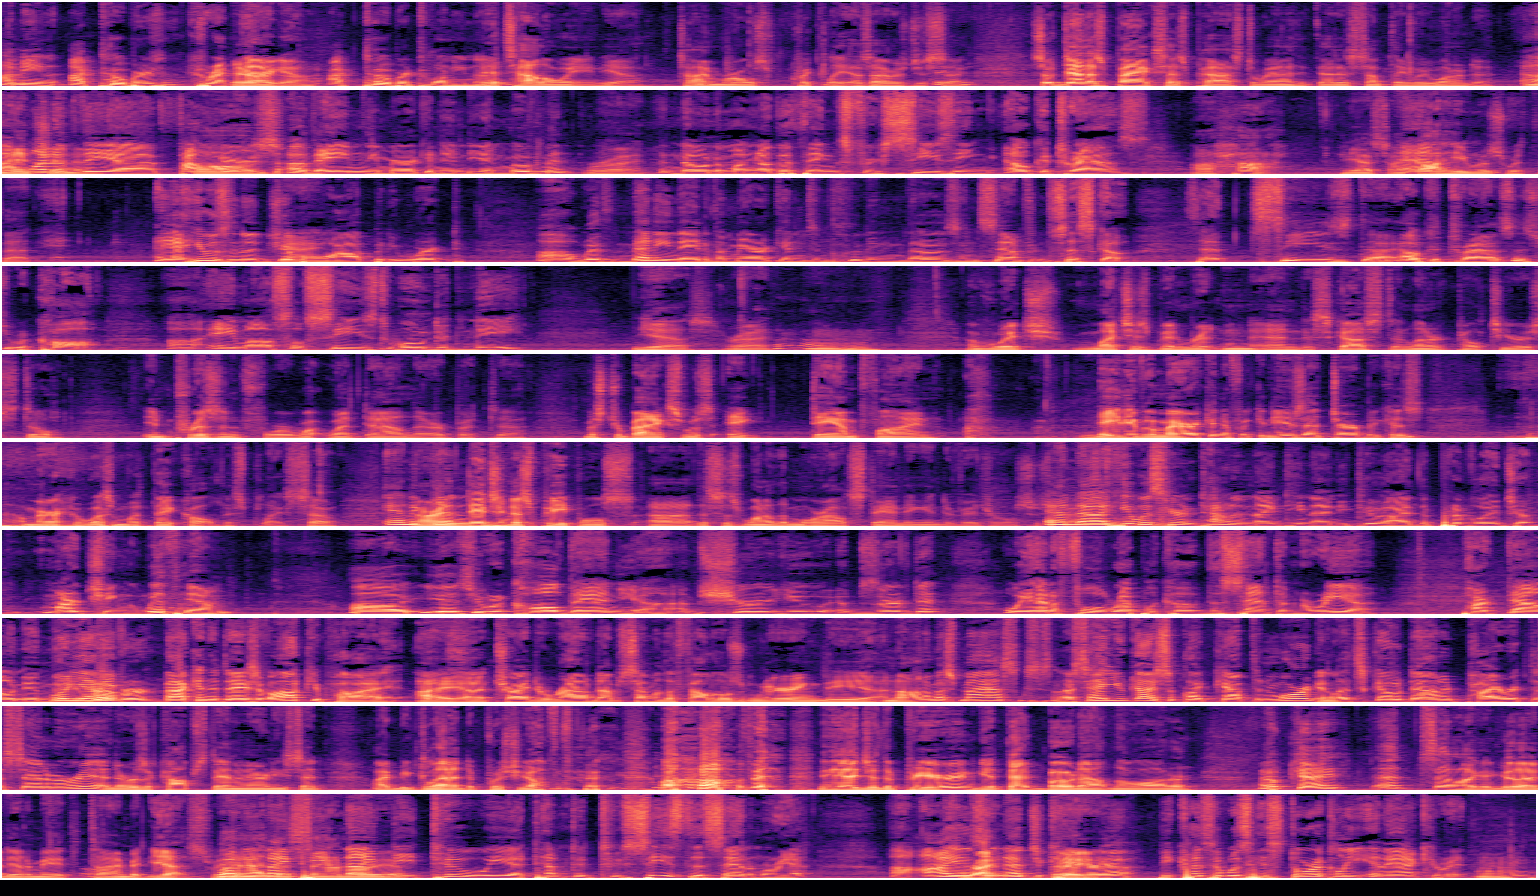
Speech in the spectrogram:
I mean October. Correct. There that, we go. October 29th. It's Halloween, yeah. Time rolls quickly, as I was just saying. So Dennis Banks has passed away, and I think that is something we wanted to uh, mention. one of and- the uh, founders of AIM, the American Indian Movement. right. known among other things for seizing Alcatraz. Aha. Yes, I thought he And- was with that. Yeah, he was an Ojibwa, but he worked uh, with many Native Americans, including those in San Francisco, that seized uh, Alcatraz. As you recall, uh, AIM also seized Wounded Knee. Yes, right. Uh, hmm Of which much has been written and discussed, and Leonard Peltier is still in prison for what went down there. But uh, Mr. Banks was a damn fine Native American, if we can use that term, because America wasn't what they called this place. So, And our indigenous peoples, uh, this is one of the more outstanding individuals. And uh, he was here in town in 1992. I had the privilege of marching with him. Uh, as you recall, Dan, uh, I'm sure you observed it. We had a full replica of the Santa Maria parked down in the Well, yeah, river. back in the days of Occupy, I uh, tried to round up some of the fellows wearing the anonymous masks, and I said, "Hey, you guys look like Captain Morgan. Let's go down and pirate the Santa Maria." And there was a cop standing there, and he said, "I'd be glad to push you off the, off the, the edge of the pier and get that boat out in the water." Okay, that sounded like a good idea to me at the time, but yes, we in had the Santa Maria. 1992, we attempted to seize the Santa Maria. Uh, I, as Right. an There you educator, because it was historically inaccurate,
